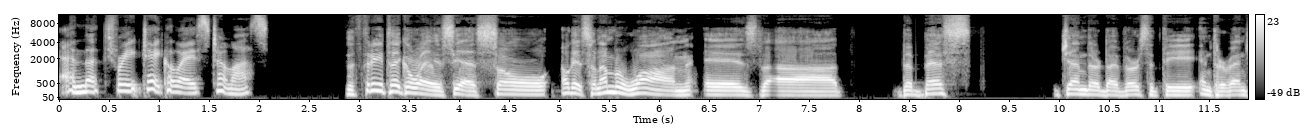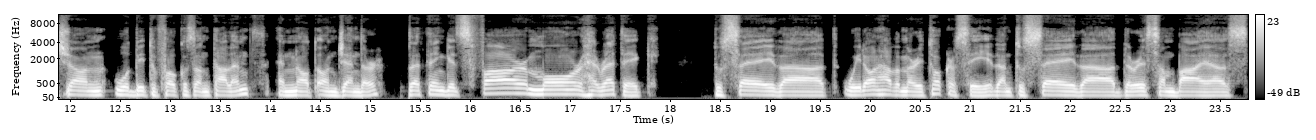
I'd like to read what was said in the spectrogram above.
And the three takeaways, Tomas. The three takeaways, yes. So, okay. So number one is that the best gender diversity intervention would be to focus on talent and not on gender. I think it's far more heretic to say that we don't have a meritocracy than to say that there is some bias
